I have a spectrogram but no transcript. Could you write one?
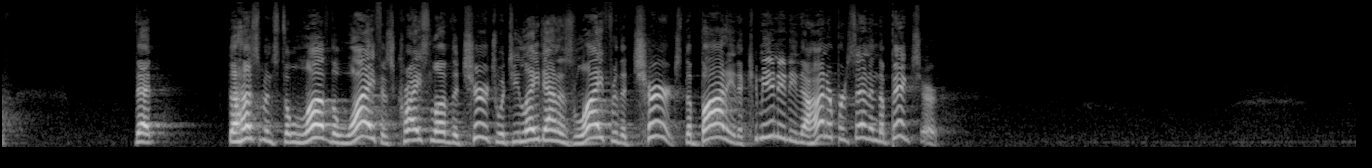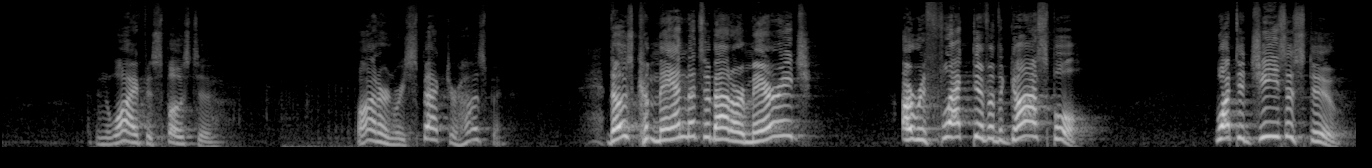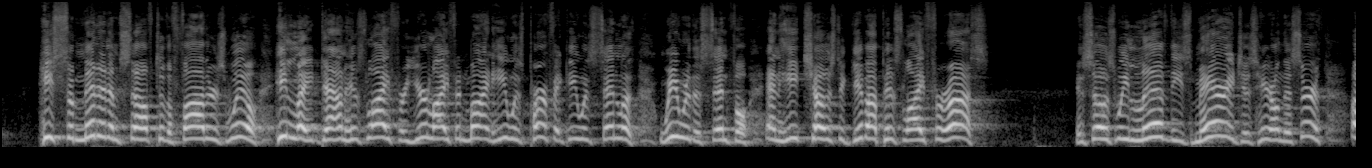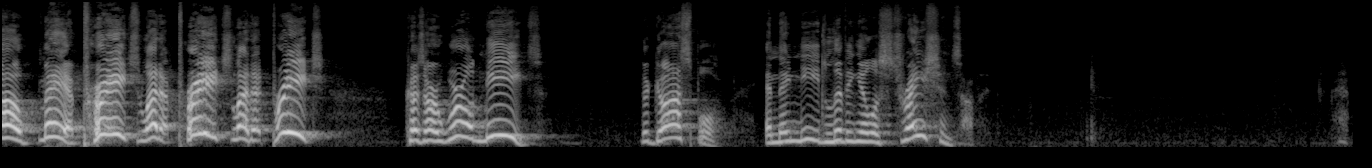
That the husband's to love the wife as Christ loved the church, which he laid down his life for the church, the body, the community, the 100% in the picture. And the wife is supposed to honor and respect her husband. Those commandments about our marriage are reflective of the gospel. What did Jesus do? He submitted himself to the Father's will. He laid down his life for your life and mine. He was perfect. He was sinless. We were the sinful, and he chose to give up his life for us. And so, as we live these marriages here on this earth, oh, may it preach, let it preach, let it preach. Because our world needs the gospel, and they need living illustrations of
